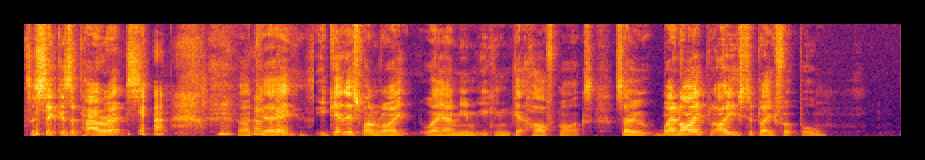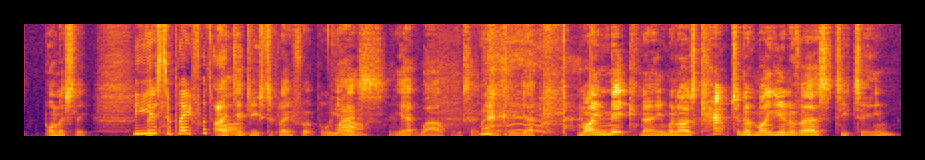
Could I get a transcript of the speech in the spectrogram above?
So sick as a parrot. Okay. Okay. You get this one right, Wayam, you, you can get half marks. So when I pl- I used to play football, honestly. You Like, used to play football? I did used to play football, Wow. yes. Yeah, wow. Exactly. yeah. My nickname when I was captain of my university team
